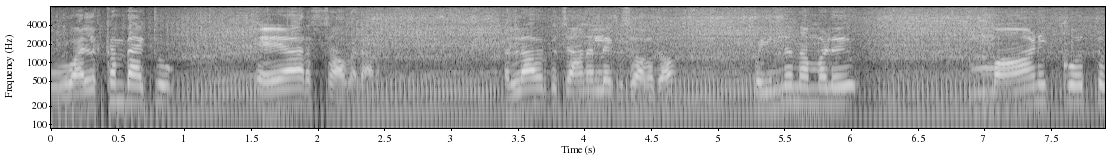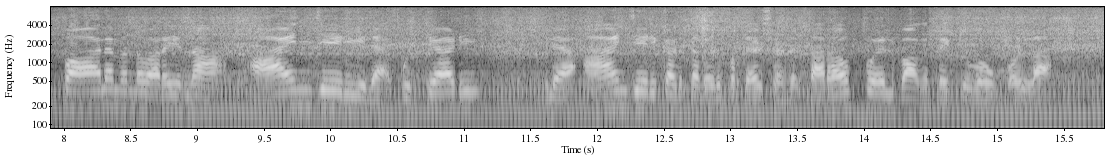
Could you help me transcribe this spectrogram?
Welcome back to A R traveller എല്ലാവർക്കും ചാനലിലേക്ക് സ്വാഗതം. അപ്പോൾ ഇന്ന് നമ്മൾ മാണിക്കോത്ത് പാലം എന്ന് പറയുന്ന ആയഞ്ചേരിയിലെ കുറ്റ്യാടിയിലെ ആയഞ്ചേരിക്കടുത്തുള്ള ഒരു പ്രദേശമുണ്ട്. തറവപ്പോയിൽ ഭാഗത്തേക്ക് പോകുമ്പോഴുള്ള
